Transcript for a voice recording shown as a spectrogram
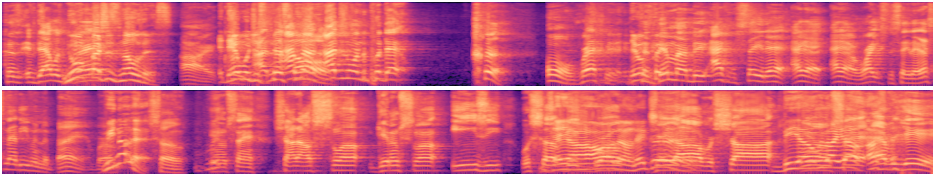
Because if that was New band, Impressions know this. All right, They were just I, pissed I'm not- off. I just wanted to put that huh, on record because put- them my big. I can say that. I got I got rights to say that. That's not even the band, bro. We know that. So you know what I'm saying. Shout out Slump, get him Slump, Easy. What's up, JR, big all bro? them, they good. Jr. Rashad. B.O. You know what like, I'm saying? yo, I- Every yeah,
